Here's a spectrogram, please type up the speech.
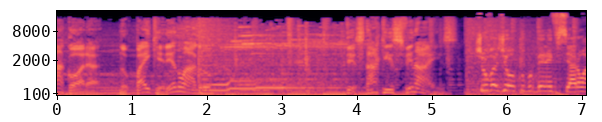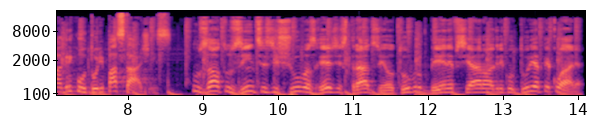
Agora, no Pai Querendo Agro. Destaques finais. Chuvas de outubro beneficiaram a agricultura e pastagens. Os altos índices de chuvas registrados em outubro beneficiaram a agricultura e a pecuária.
